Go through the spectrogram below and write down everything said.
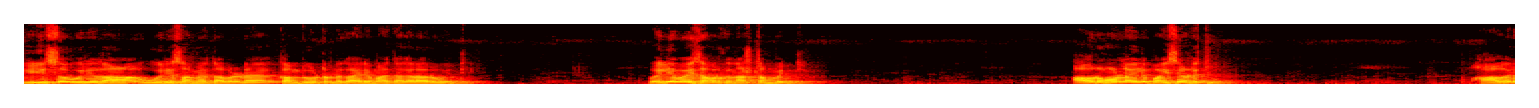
ഫീസ് ഊരിയ ഊരിയ സമയത്ത് അവരുടെ കമ്പ്യൂട്ടറിന് കാര്യമായ തകരാറ് പറ്റി. വലിയ പൈസ അവർക്ക് നഷ്ടം പറ്റി. അവർ ഓൺലൈനിൽ പൈസ അടച്ചു. അവർ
